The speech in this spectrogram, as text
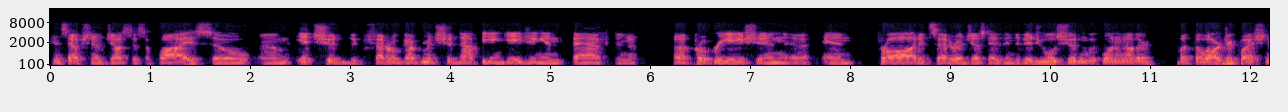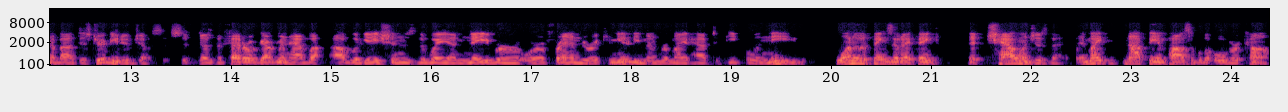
conception of justice applies. So um, it should the federal government should not be engaging in theft and appropriation uh, and fraud, et cetera, just as individuals shouldn't with one another. But the larger question about distributive justice does the federal government have obligations the way a neighbor or a friend or a community member might have to people in need? One of the things that I think that challenges that, it might not be impossible to overcome,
